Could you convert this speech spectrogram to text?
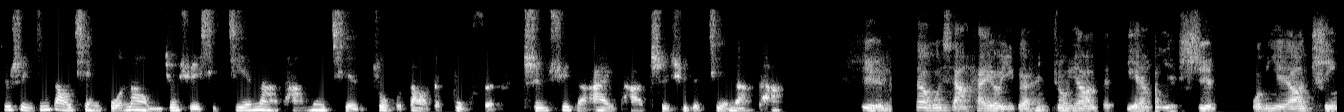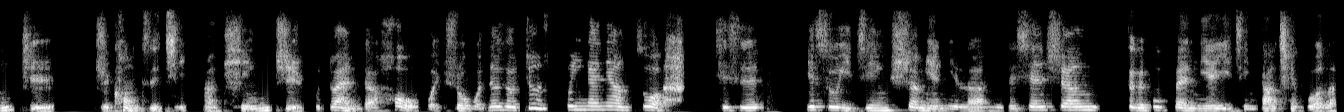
就是已经道歉过，那我们就学习接纳她目前做不到的部分，持续的爱她，持续的接纳她。是，那我想还有一个很重要的点，也是我们也要停止指控自己啊，停止不断的后悔，说我那时候就是不应该那样做，其实。耶稣已经赦免你了，你的先生这个部分你也已经道歉过了。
